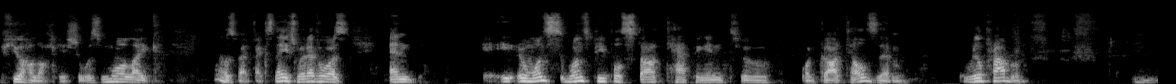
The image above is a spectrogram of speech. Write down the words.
pure halakha issue. It was more like it was about vaccination, whatever it was. And it, once once people start tapping into what God tells them, real problem. Mm.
